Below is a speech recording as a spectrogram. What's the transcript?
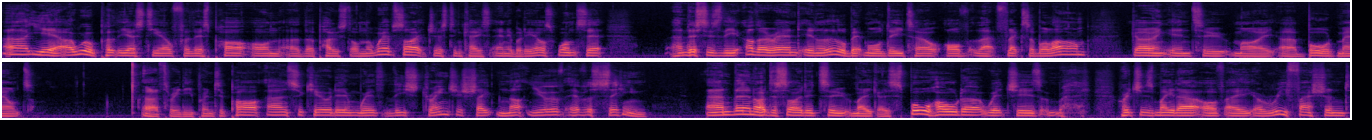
uh, yeah, I will put the STL for this part on uh, the post on the website, just in case anybody else wants it. And this is the other end in a little bit more detail of that flexible arm going into my uh, board mount uh, 3D printed part and secured in with the strangest shaped nut you have ever seen. And then I decided to make a spool holder, which is which is made out of a, a refashioned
